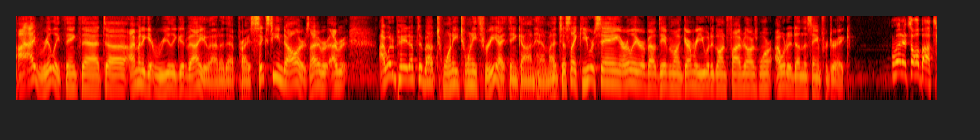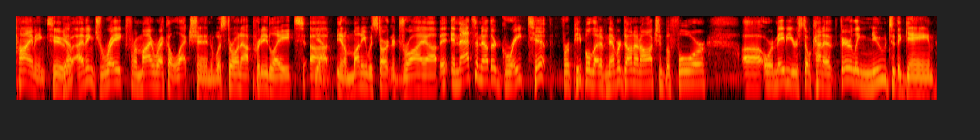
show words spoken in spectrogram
I, I really think that uh, I'm going to get really good value out of that price. Sixteen dollars. I, I I would have paid up to about 20, 23, I think, on him. I, just like you were saying earlier about David Montgomery, you would have gone $5 more. I would have done the same for Drake. Well, it's all about timing too. Yep. I think Drake, from my recollection, was thrown out pretty late. Uh, yeah. You know, money was starting to dry up, and that's another great tip for people that have never done an auction before, uh, or maybe you're still kind of fairly new to the game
